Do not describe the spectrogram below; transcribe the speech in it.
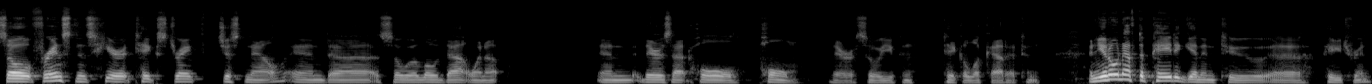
So for instance, here it takes strength just now. And uh, so we'll load that one up. And there's that whole poem there. So you can take a look at it. And, and you don't have to pay to get into uh, Patreon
